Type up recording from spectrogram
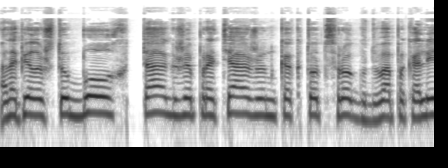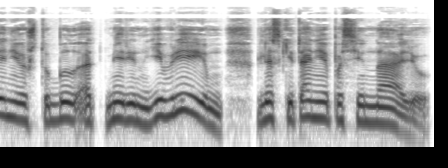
Она пела, что Бог так же протяжен, как тот срок в два поколения, что был отмерен евреям для скитания по Синаю,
